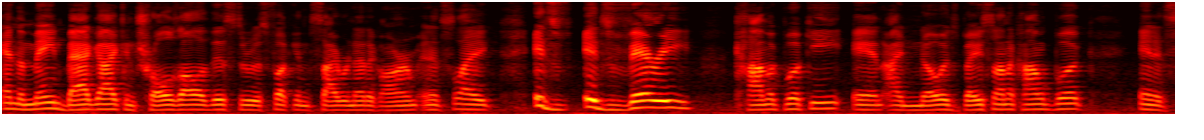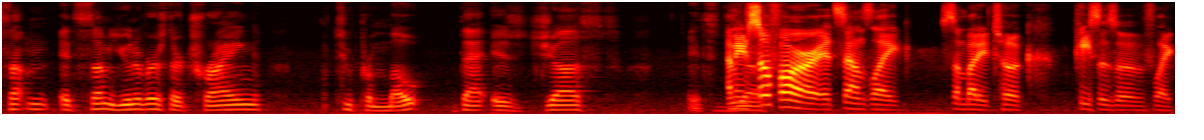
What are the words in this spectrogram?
and the main bad guy controls all of this through his fucking cybernetic arm. And it's like it's it's very comic booky. And I know it's based on a comic book. And it's something it's some universe they're trying to promote that is just it's I mean, just- so far it sounds like somebody took pieces of like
